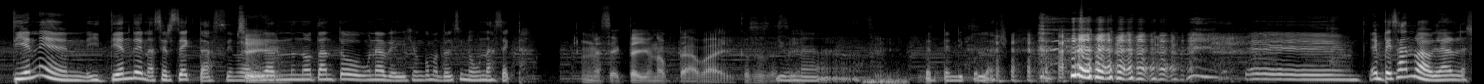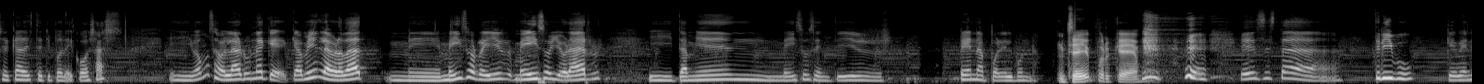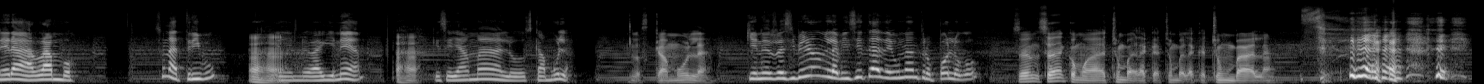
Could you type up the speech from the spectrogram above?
tienen y tienden a ser sectas. En Sí. realidad, no, no tanto una religión como tal, sino una secta Una secta y una octava y cosas así. y una Sí. Perpendicular. Eh, empezando a hablar acerca de este tipo de cosas. Y vamos a hablar una que, que a mí, la verdad, me, me hizo reír, me hizo llorar y también me hizo sentir pena por el mundo. Sí, ¿por qué? Es esta tribu que venera a Rambo. Es una tribu Ajá, en Nueva Guinea ajá. que se llama los Kamula, Los Camula. Quienes recibieron la visita de un antropólogo suenan como a chumbalaca, chumbalaca, chumbala.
